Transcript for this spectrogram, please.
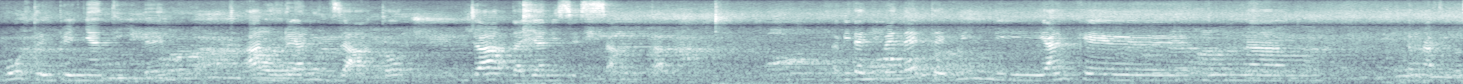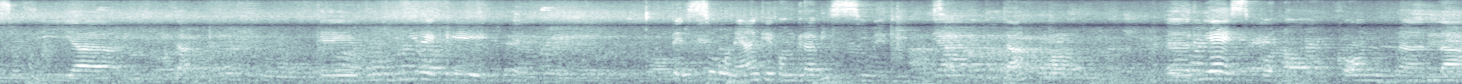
molto impegnative hanno realizzato già dagli anni 60. La vita indipendente è quindi anche una, una filosofia di vita, e vuol dire che persone anche con gravissime disabilità eh, riescono con la,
